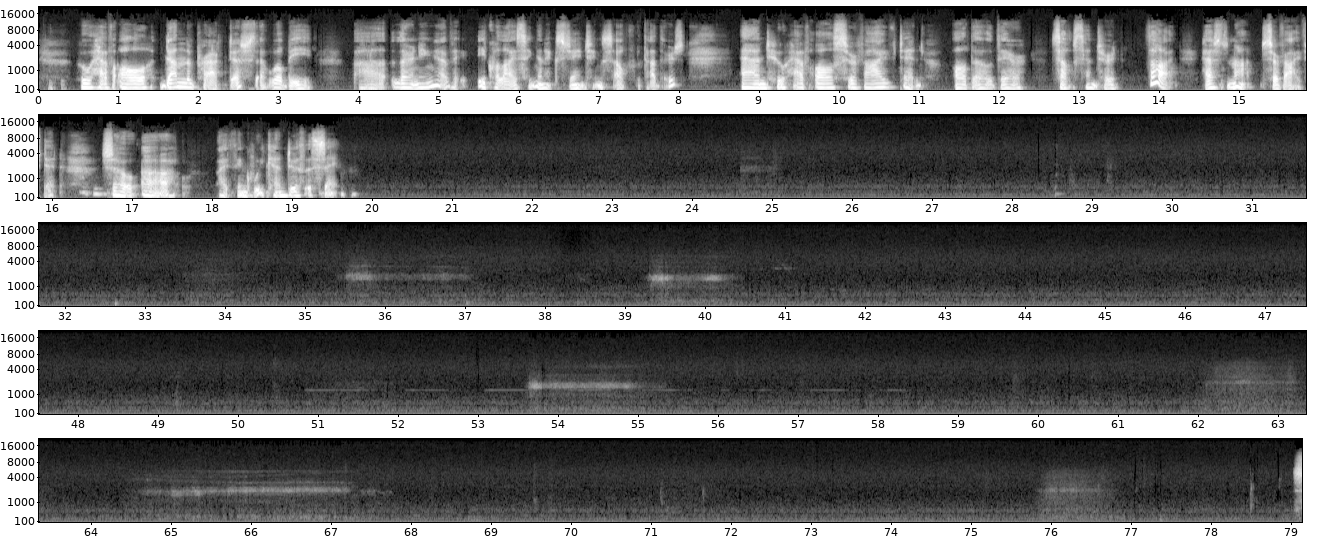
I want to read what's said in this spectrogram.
who have all done the practice that we'll be uh, learning of equalizing and exchanging self with others, and who have all survived it, although their self centered thought has not survived it. Mm-hmm. So uh, I think we can do the same.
